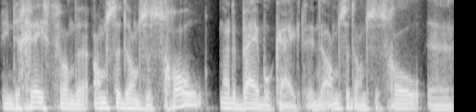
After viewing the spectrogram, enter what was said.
in de geest van de Amsterdamse school naar de Bijbel kijkt. En de Amsterdamse school uh,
